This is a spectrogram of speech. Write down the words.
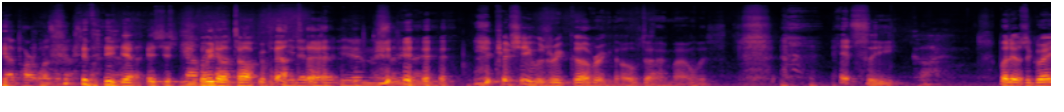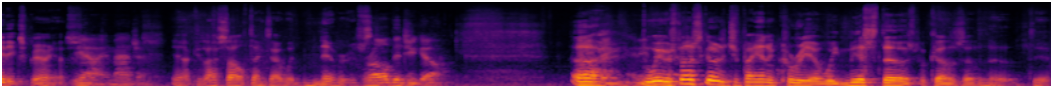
That part wasn't as fun, yeah. yeah, it's just Nothing we don't talk about You that. you didn't miss anything. Because she was recovering the whole time I was at sea. But it was a great experience. Yeah, I imagine. Yeah, because I saw things I would never have Where all did you go? Uh, anything- anything we were supposed to go to Japan and Korea. We missed those because of the, the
